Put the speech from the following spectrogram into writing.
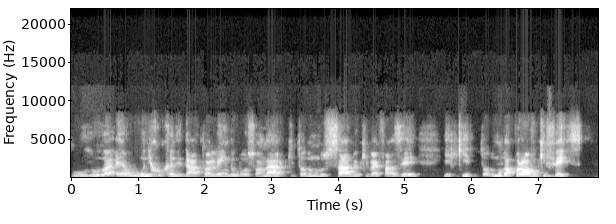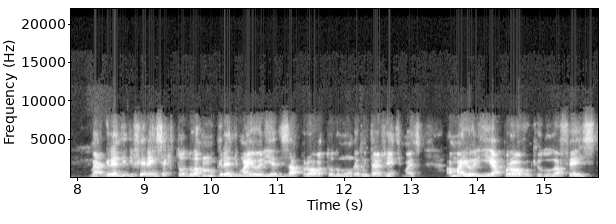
O Lula é o único candidato, além do Bolsonaro, que todo mundo sabe o que vai fazer e que todo mundo aprova o que fez. A grande diferença é que toda a grande maioria desaprova, todo mundo é muita gente, mas a maioria aprova o que o Lula fez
